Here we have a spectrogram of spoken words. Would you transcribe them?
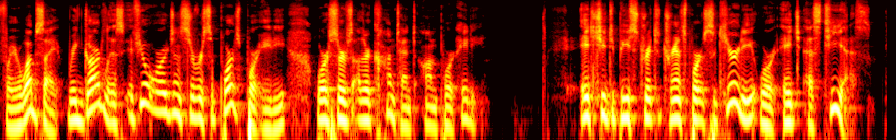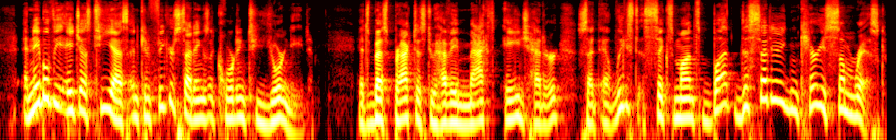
for your website, regardless if your origin server supports port 80 or serves other content on port 80. HTTP Strict Transport Security, or HSTS. Enable the HSTS and configure settings according to your need. It's best practice to have a max age header set at least six months, but this setting carries some risk.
